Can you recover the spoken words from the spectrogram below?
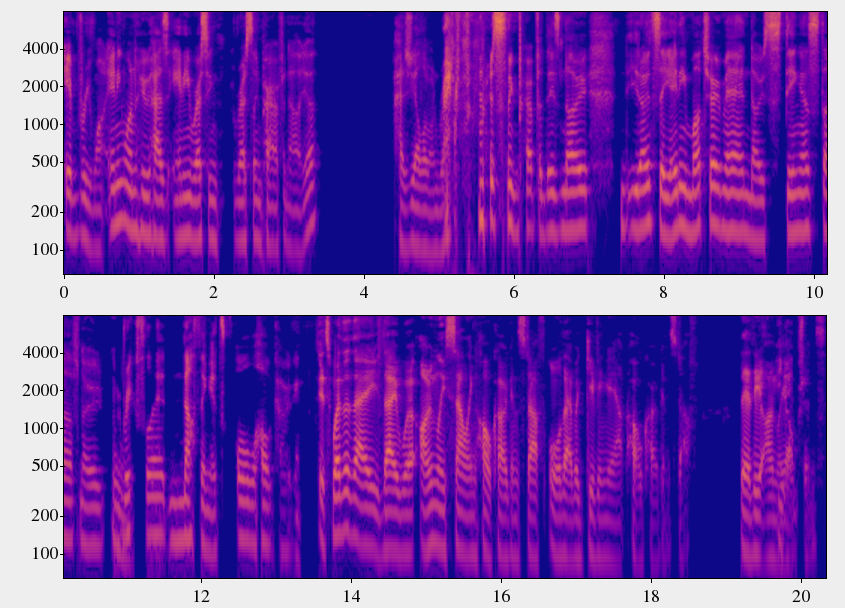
everyone, anyone who has any wrestling wrestling paraphernalia has yellow and red wrestling paraphernalia. There's no, you don't see any Macho Man, no Stinger stuff, no Mm. Ric Flair, nothing. It's all Hulk Hogan. it's whether they they were only selling Hulk Hogan stuff or they were giving out Hulk Hogan stuff. They're the only Yeah. options.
